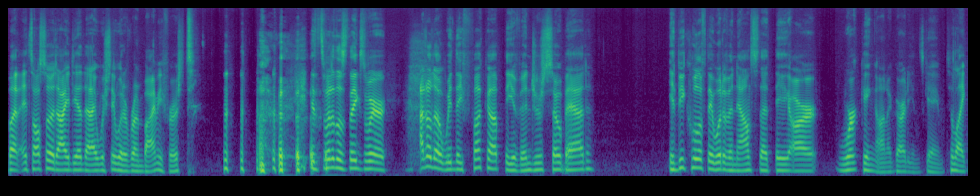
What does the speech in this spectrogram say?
but it's also an idea that I wish they would have run by me first. it's one of those things where I don't know when they fuck up the Avengers so bad. It'd be cool if they would have announced that they are working on a Guardians game to like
